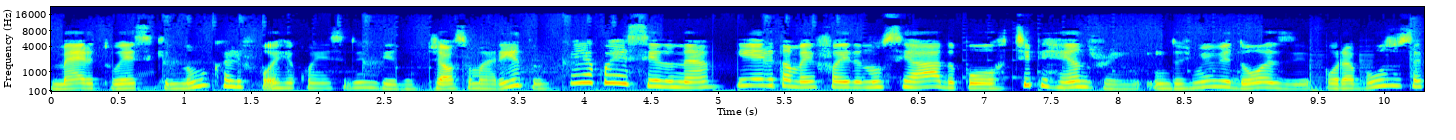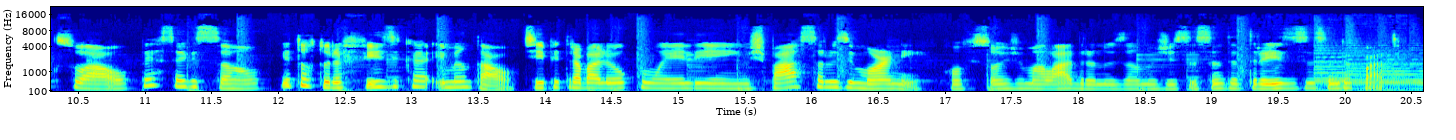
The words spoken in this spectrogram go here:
mérito esse que nunca lhe foi reconhecido em vida. Já o seu marido, ele é conhecido, né? E ele também foi denunciado por Tip Hendry em 2012 por abuso sexual, perseguição e tortura física e mental. Tip trabalhou com ele em Os Pássaros e Marnie, Confissões de uma Ladra nos anos de 63 e 64.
